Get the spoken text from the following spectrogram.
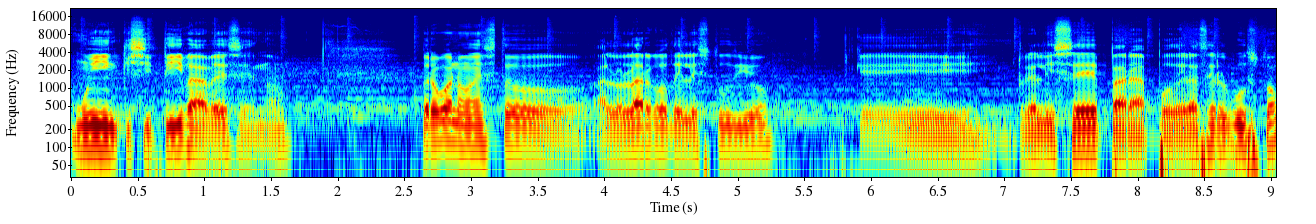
muy inquisitiva a veces, ¿no? Pero bueno, esto a lo largo del estudio que realicé para poder hacer el busto,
